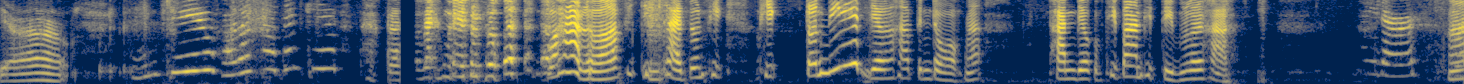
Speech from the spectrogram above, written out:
job thank you พอแล้วค่ะ thank you ผักกระแบกเมลว่าเหรอพี่จิ๋มถ่ายต้นพริกพริกต้นนิดเดียวนะคะเป็นดอกนะ พันธุ์เดียวกับที่บ้านพี่ติ๋มเลยค่ะ Spider. ฮะ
